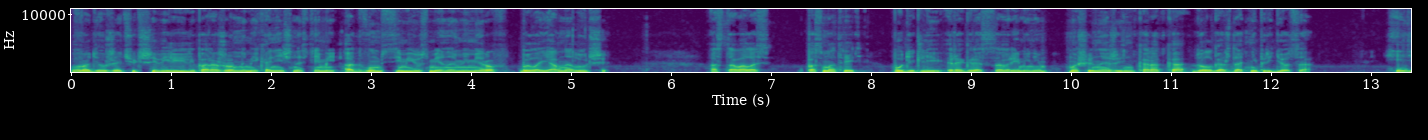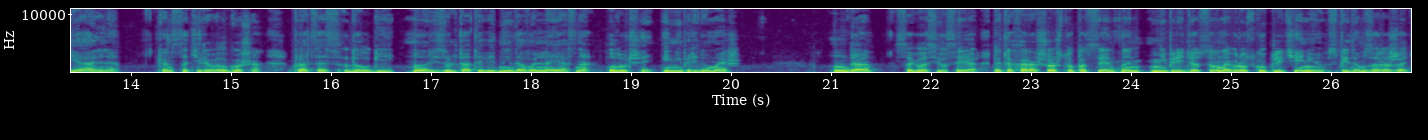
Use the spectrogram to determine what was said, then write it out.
вроде уже чуть шевелили пораженными конечностями, а двум с семью сменами миров было явно лучше. Оставалось посмотреть, будет ли регресс со временем. Мышиная жизнь коротка, долго ждать не придется. «Идеально», — констатировал Гоша. «Процесс долгий, но результаты видны довольно ясно. Лучше и не придумаешь». «Да», — согласился я. «Это хорошо, что пациент не придется в нагрузку к лечению спидом заражать,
